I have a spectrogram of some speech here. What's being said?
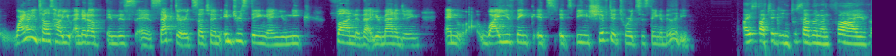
why don't you tell us how you ended up in this uh, sector? It's such an interesting and unique fund that you're managing, and why you think it's it's being shifted towards sustainability. I started in 2005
